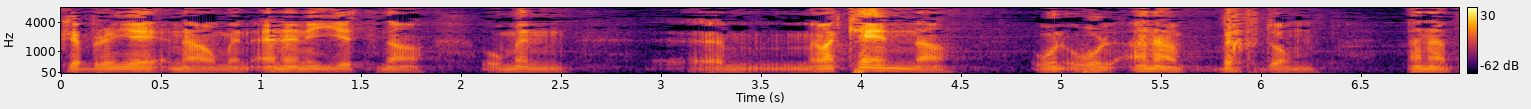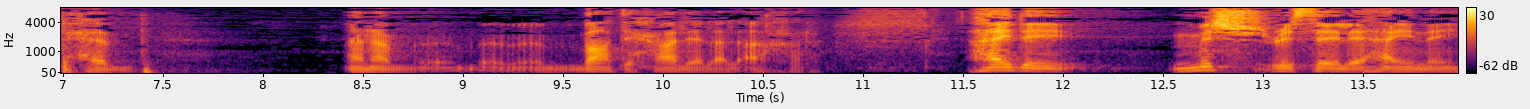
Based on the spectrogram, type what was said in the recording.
كبريائنا ومن أنانيتنا ومن مكاننا ونقول أنا بخدم أنا بحب أنا بعطي حالي للآخر. هيدي مش رسالة هينة.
